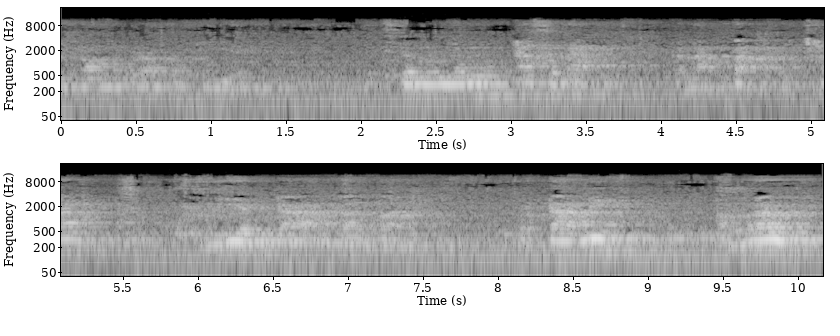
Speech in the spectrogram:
ក្នុងរដ្ឋសភាស្ទឹមនឹងអាសនៈគណៈបកប្រឆាំងមានការកើនឡើងប្រការនេះតម្រូវ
